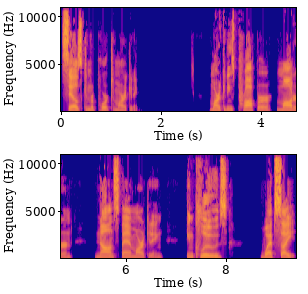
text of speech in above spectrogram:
Sales can report to marketing. Marketing's proper, modern, non spam marketing includes website,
